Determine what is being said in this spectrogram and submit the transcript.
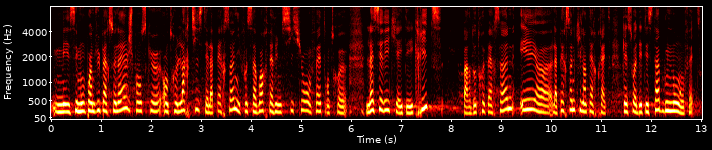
Mais c'est mon point de vue personnel. Je pense que entre l'artiste et la personne, il faut savoir faire une scission en fait entre la série qui a été écrite par d'autres personnes et euh, la personne qui l'interprète, qu'elle soit détestable ou non en fait.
